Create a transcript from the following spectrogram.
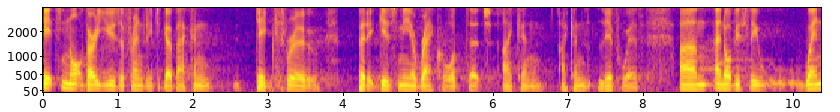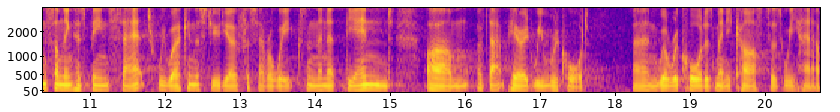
It's not very user friendly to go back and dig through, but it gives me a record that I can, I can live with. Um, and obviously, when something has been set, we work in the studio for several weeks, and then at the end um, of that period, we record. And we'll record as many casts as we have.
